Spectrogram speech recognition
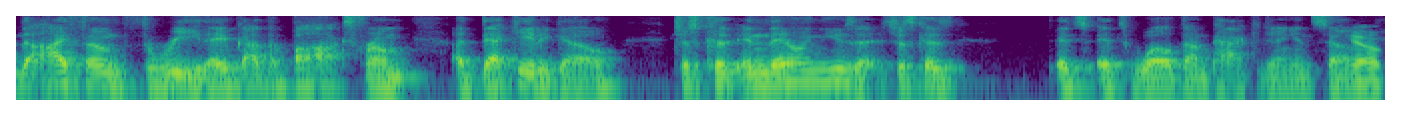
the iphone 3 they've got the box from a decade ago just because and they don't even use it. It's just because it's it's well done packaging. And so yep.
